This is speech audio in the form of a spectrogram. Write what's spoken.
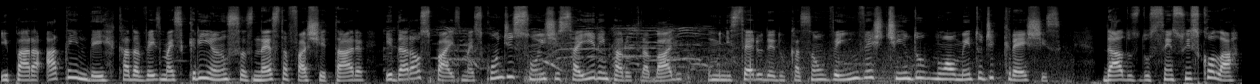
E para atender cada vez mais crianças nesta faixa etária e dar aos pais mais condições de saírem para o trabalho, o Ministério da Educação vem investindo no aumento de creches. Dados do censo escolar,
